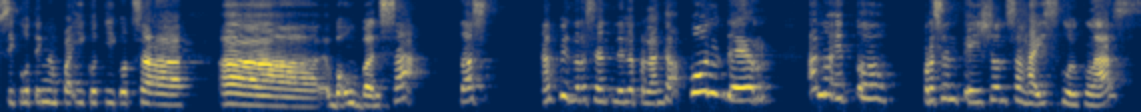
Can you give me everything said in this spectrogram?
sikuting ng paikot-ikot sa ah, buong bansa. Tapos ang pinresent nila palangga, folder. Ano ito? Presentation sa high school class?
